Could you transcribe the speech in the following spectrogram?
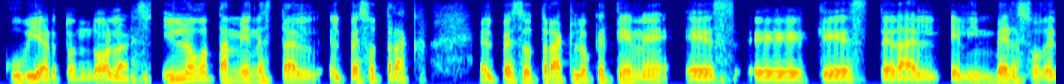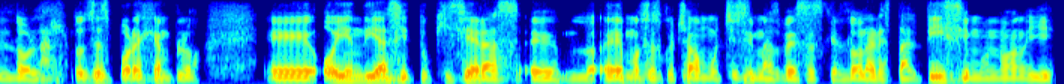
cubierto en dólares. Y luego también está el, peso track. El peso track lo que tiene es eh, que te da el, inverso del dólar. Entonces, por ejemplo, eh, hoy en día si tú quisieras, eh, hemos escuchado muchísimas veces que el dólar está altísimo, ¿no? Y,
